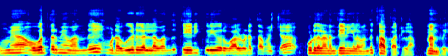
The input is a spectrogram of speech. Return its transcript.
உண்மையாக ஒவ்வொருத்தருமே வந்து உங்களோட வீடுகளில் வந்து தேனீக்குரிய ஒரு வாழ்விடத்தை அமைச்சா கூடுதலான தேனீகளை வந்து காப்பாற்றலாம். நன்றி.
